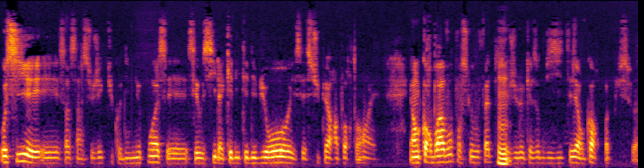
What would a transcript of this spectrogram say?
aussi, et, ça c'est un sujet que tu connais mieux que moi, c'est aussi la qualité des bureaux et c'est super important. Et, encore bravo pour ce que vous faites, parce que mm. j'ai eu l'occasion de visiter encore pas plus, euh,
